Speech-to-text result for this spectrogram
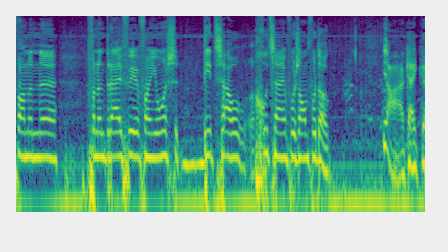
van, een, van een drijfveer van jongens, dit zou goed zijn voor Zandvoort ook? Ja, kijk,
